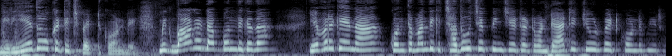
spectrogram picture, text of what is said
మీరు ఏదో ఒకటి ఇచ్చి పెట్టుకోండి. మీకు బాగా డబ్బు ఉంది కదా? ఎవరికైనా కొంతమందికి చదువు చెప్పించేటటువంటి యాటిట్యూడ్ పెట్టుకోండి మీరు.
